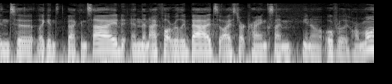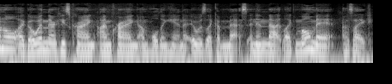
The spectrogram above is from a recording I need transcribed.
into like in, back inside and then i felt really bad so i start crying because i'm you know overly hormonal. I go in there he's crying i'm crying i'm holding hannah. It was like a mess. And in that like moment i was like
